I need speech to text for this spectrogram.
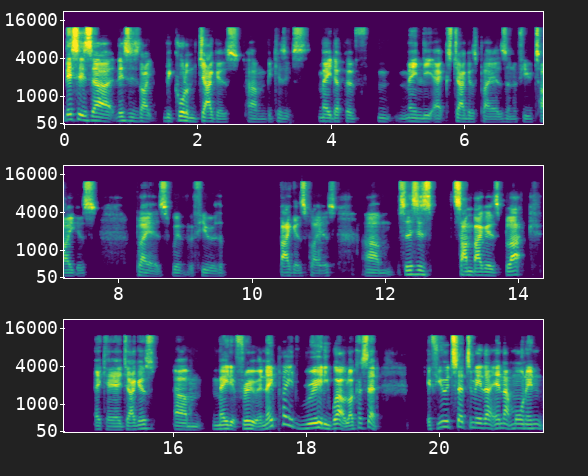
this is uh this is like we call them Jaggers um because it's made up of mainly ex Jaggers players and a few Tigers players with a few of the Baggers players. Um, so this is Sam Baggers Black, aka Jaggers, um, made it through, and they played really well. Like I said, if you had said to me that in that morning,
